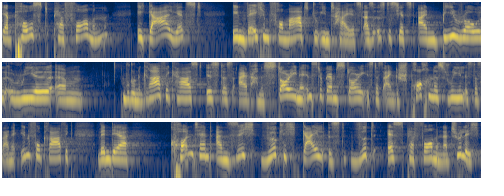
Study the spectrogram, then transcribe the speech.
der Post performen, egal jetzt in welchem Format du ihn teilst. Also ist es jetzt ein B-Roll-Reel, ähm, wo du eine Grafik hast? Ist das einfach eine Story, eine Instagram-Story? Ist das ein gesprochenes Reel? Ist das eine Infografik? Wenn der Content an sich wirklich geil ist, wird es performen. Natürlich,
